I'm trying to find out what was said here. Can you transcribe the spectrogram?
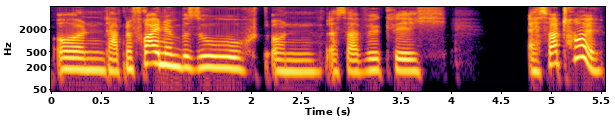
und habe eine Freundin besucht und es war wirklich, es war toll.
